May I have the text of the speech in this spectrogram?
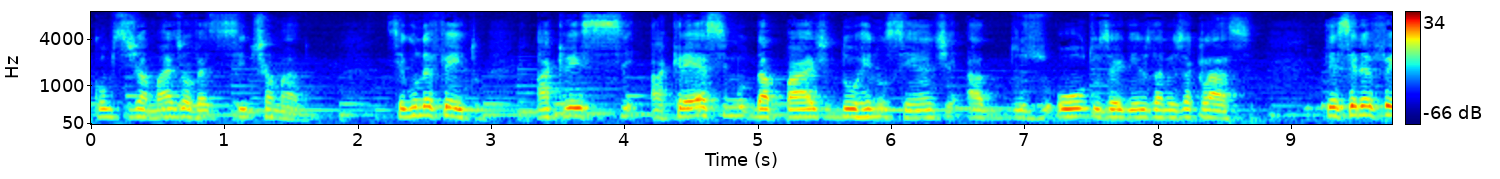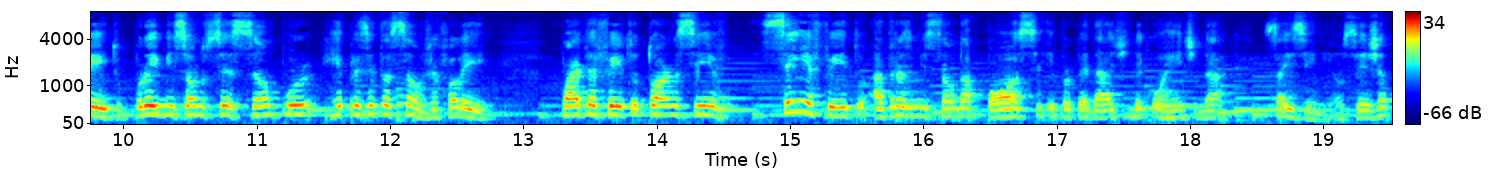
como se jamais houvesse sido chamado. Segundo efeito, acréscimo da parte do renunciante a dos outros herdeiros da mesma classe. Terceiro efeito, proibição de sucessão por representação, já falei. Quarto efeito, torna-se sem efeito a transmissão da posse e propriedade decorrente da saizine, ou seja,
